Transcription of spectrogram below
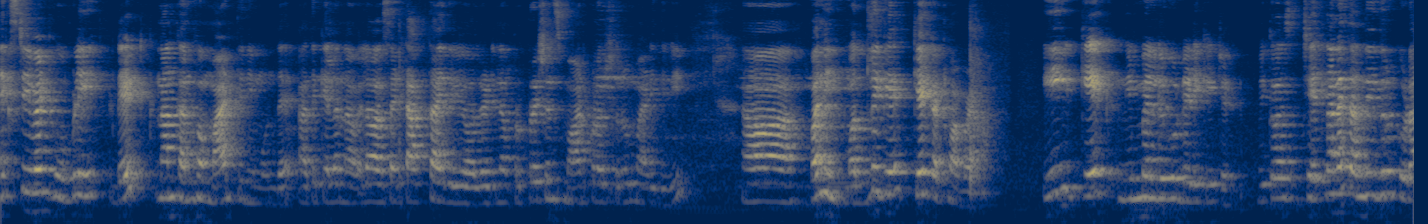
next event Hubli date ನಾನು ಕನ್ಫರ್ಮ್ ಮಾಡ್ತೀನಿ ಮುಂದೆ. ಅದಕ್ಕೆಲ್ಲ ನಾವೆಲ್ಲ ಸೆಟ್ ಆಗ್ತಾ ಇದೀವಿ ಆಲ್ರೆಡಿ ನಾವು ಪ್ರಿಪ್ರೇಷನ್ಸ್ ಮಾಡ್ಕೊಳ್ಳೋಕೆ ಶುರು ಮಾಡಿದ್ದೀವಿ ಬನ್ನಿ, ಮೊದಲಿಗೆ ಕೇಕ್ ಕಟ್ ಮಾಡೋಣ ಈ ಕೇಕ್ ನಿಮ್ಮೆಲ್ರಿಗೂ ಡೆಡಿಕೇಟೆಡ್ ಬಿಕಾಸ್ ಚೇತನಾನೇ ತಂದಿದ್ರು ಕೂಡ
